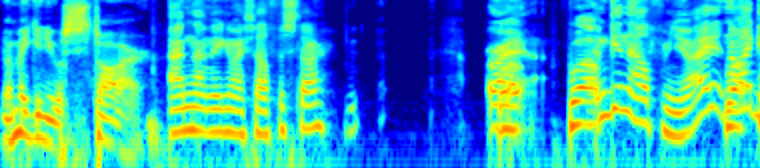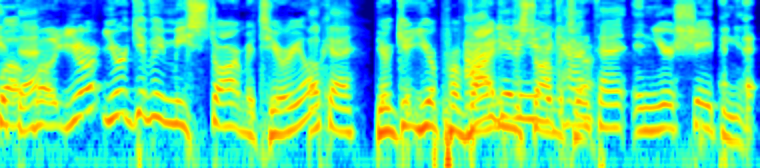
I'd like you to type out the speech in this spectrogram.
I'm making you a star. I'm not making myself a star. All Well- right. Well- I'm getting help from you. I no, well, I get well, that. Well, you're you're giving me star material. Okay. You're you're providing the you star the material. content, and you're shaping it.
